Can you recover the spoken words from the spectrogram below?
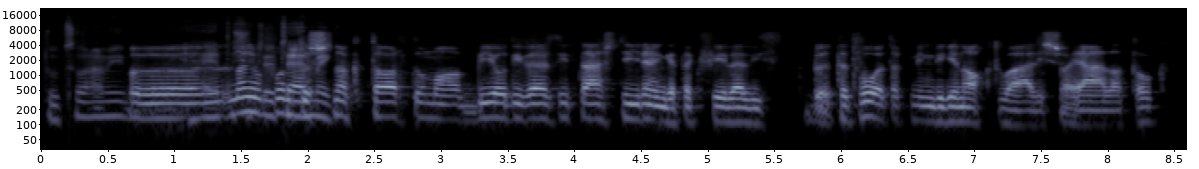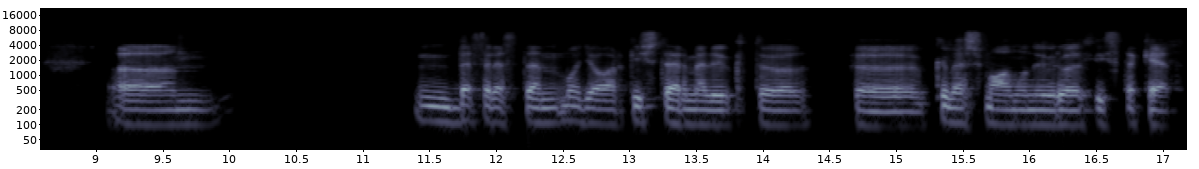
tudsz valami Ö, Nagyon fontosnak termék? tartom a biodiverzitást, így rengetegféle lisztből. Tehát voltak mindig ilyen aktuális ajánlatok. Um, beszereztem magyar kistermelőktől köves malmon őrölt liszteket,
